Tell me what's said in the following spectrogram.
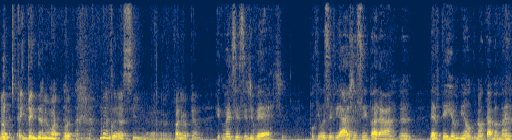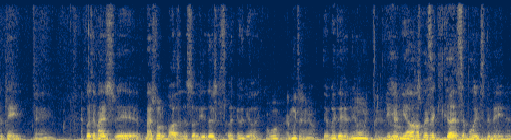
tanto para entender a mesma coisa? Mas é assim, é, valeu a pena. E como é que você se diverte? Porque você viaja sem parar, né? Deve ter reunião que não acaba mais, não tem? Tem. A coisa mais, é, mais volumosa na sua vida hoje são reuniões. Oh, é muita reunião. É muita reunião. Muita reunião. E reunião é uma coisa que cansa muito também, né?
